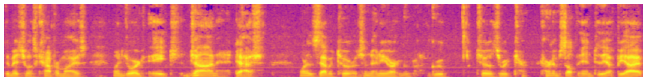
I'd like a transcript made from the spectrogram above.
the mission was compromised when George H. John Dasch, one of the saboteurs in the New York group, chose to return, turn himself in to the FBI.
